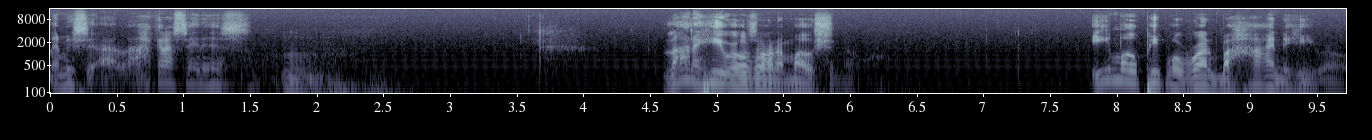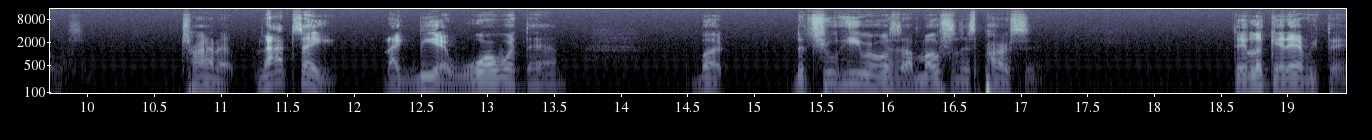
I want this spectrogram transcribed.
let me see how can i say this? A lot of heroes aren't emotional. Emo people run behind the heroes trying to not say like be at war with them but the true hero is an emotionless person they look at everything.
